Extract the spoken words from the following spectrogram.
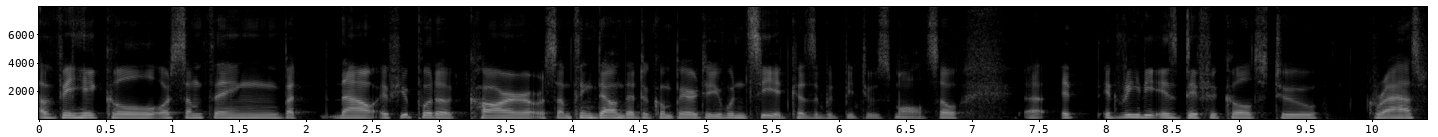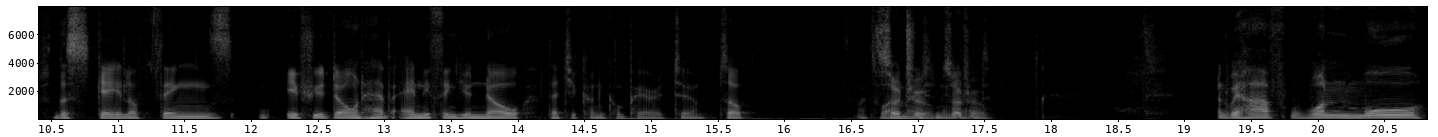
a vehicle or something. But now, if you put a car or something down there to compare to, you wouldn't see it because it would be too small. So uh, it it really is difficult to grasp the scale of things if you don't have anything you know that you can compare it to. So that's why So I'm true, so that. true. And we have one more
